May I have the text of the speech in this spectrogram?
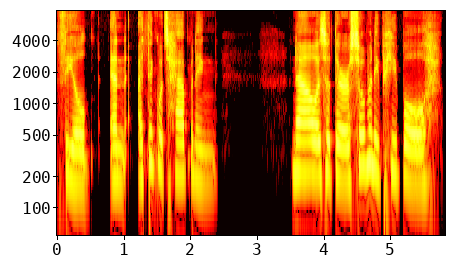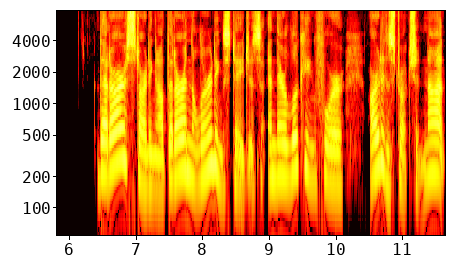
field. And I think what's happening now is that there are so many people that are starting out, that are in the learning stages, and they're looking for art instruction, not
